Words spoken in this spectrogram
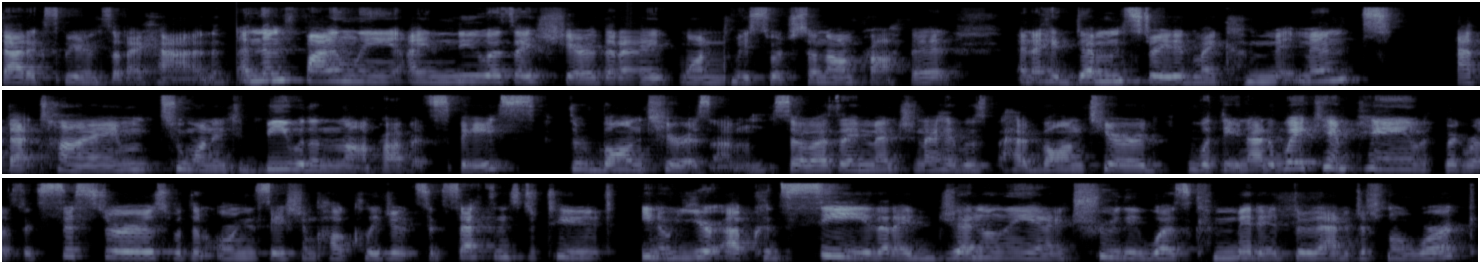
that experience that I had. And then finally, I knew as I shared that I wanted to switch to nonprofit and I had demonstrated my commitment at that time to wanting to be within the nonprofit space through volunteerism. So as I mentioned, I had, was, had volunteered with the United Way campaign, with Big Red Sisters, with an organization called Collegiate Success Institute. You know, Year Up could see that I genuinely and I truly was committed through that additional work.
